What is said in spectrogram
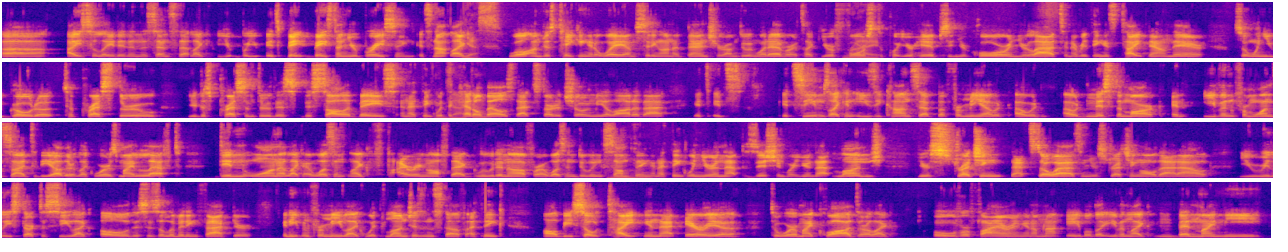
uh, isolated in the sense that like you, but you, it's ba- based on your bracing. It's not like yes. well, I'm just taking it away. I'm sitting on a bench or I'm doing whatever. It's like you're forced right. to put your hips and your core and your lats and everything is tight down there. So when you go to to press through, you're just pressing through this this solid base. And I think with exactly. the kettlebells, that started showing me a lot of that. It's it's it seems like an easy concept, but for me, I would I would I would miss the mark, and even from one side to the other. Like whereas my left didn't want to like I wasn't like firing off that glute enough, or I wasn't doing mm-hmm. something. And I think when you're in that position where you're in that lunge, you're stretching that psoas and you're stretching all that out. You really start to see like, oh, this is a limiting factor. And even for me, like with lunges and stuff, I think I'll be so tight in that area to where my quads are like over firing and I'm not able to even like bend my knee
